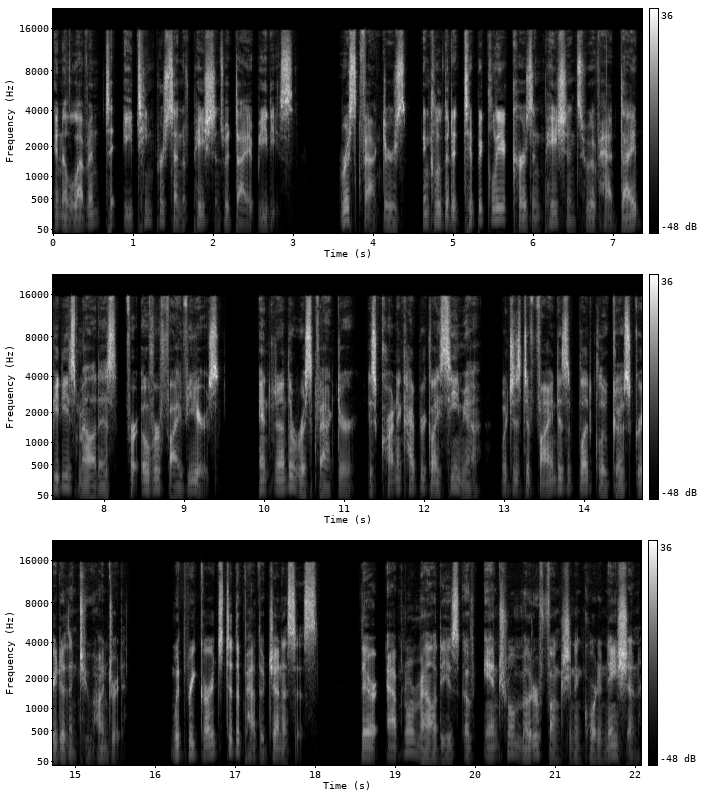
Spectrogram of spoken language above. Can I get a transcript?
in 11 to 18% of patients with diabetes. Risk factors include that it typically occurs in patients who have had diabetes mellitus for over five years. And another risk factor is chronic hyperglycemia, which is defined as a blood glucose greater than 200. With regards to the pathogenesis, there are abnormalities of antral motor function and coordination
